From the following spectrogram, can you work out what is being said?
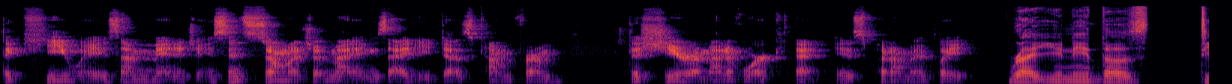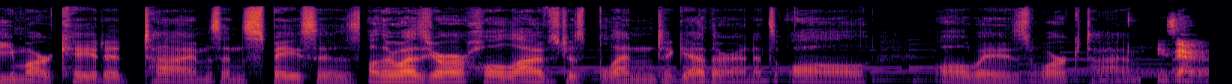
the key ways i'm managing since so much of my anxiety does come from the sheer amount of work that is put on my plate Right. You need those demarcated times and spaces. Otherwise, your whole lives just blend together and it's all always work time. exactly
